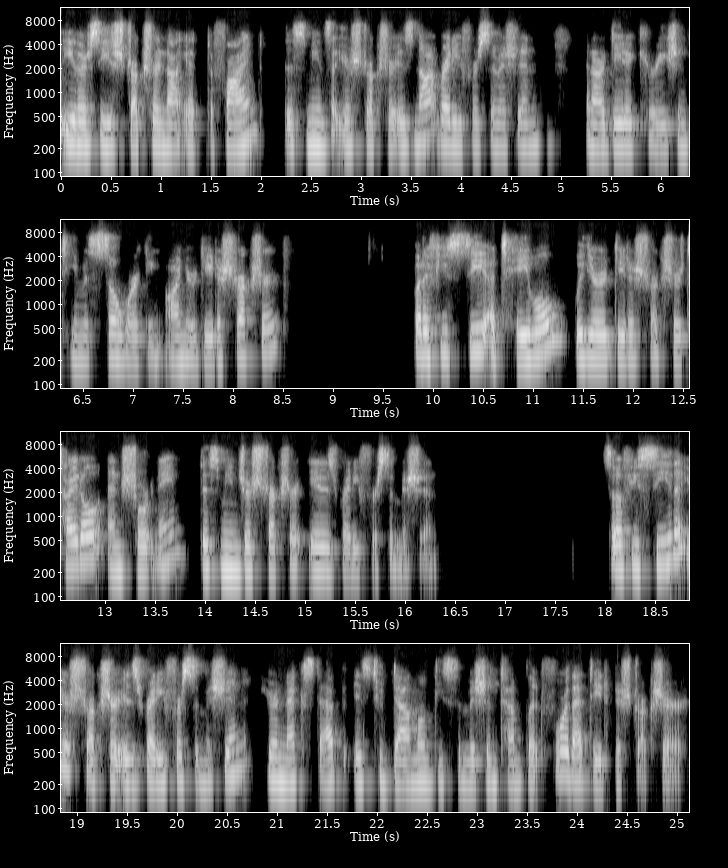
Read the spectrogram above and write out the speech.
either see structure not yet defined. This means that your structure is not ready for submission and our data curation team is still working on your data structure. But if you see a table with your data structure title and short name, this means your structure is ready for submission. So if you see that your structure is ready for submission, your next step is to download the submission template for that data structure.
